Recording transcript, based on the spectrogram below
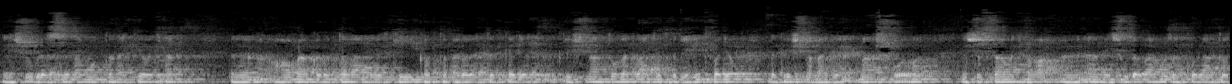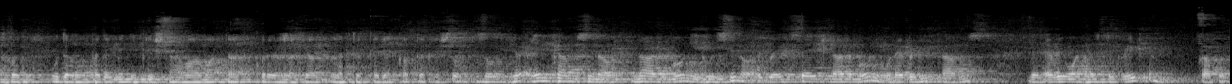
és Ugraszéna mondta neki, hogy hát ha meg akarod találni, hogy ki kapta meg a legtöbb kegyet Krishnától, hát látod, hogy én itt vagyok, de Krishna meg máshol van, és aztán, hogyha elmész Udavához, akkor látod, hogy Udava pedig mindig Krishnával van, tehát akkor ő az, aki a legtöbb kegyet kapta So, Krishna. so here in comes, you know, Narada Muni, who's, you know, the great sage Narada Muni. Whenever he comes, then everyone has to greet him properly.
